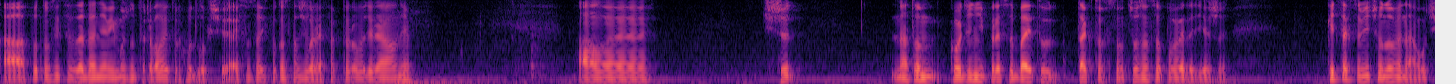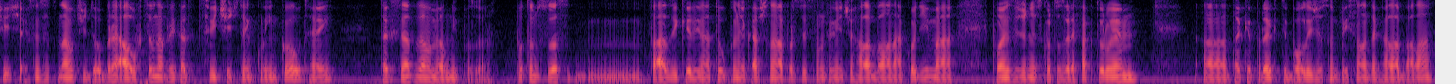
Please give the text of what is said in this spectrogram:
A potom síce zadania mi možno trvali trochu dlhšie, aj som sa ich potom snažil refaktorovať reálne. Ale... Čiže na tom kodení pre seba je to takto, čo som chcel povedať je, že keď sa chcem niečo nové naučiť, ak chcem sa to naučiť dobre, alebo chcem napríklad cvičiť ten clean code, hej, tak si na to dávam veľmi pozor potom sú zase mm, fázy, kedy na to úplne kašľam a proste si len tak niečo halabala nakodím a poviem si, že neskôr to zrefaktorujem. A také projekty boli, že som písal len tak halabala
